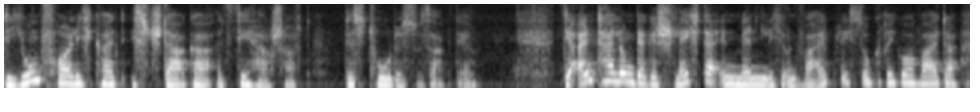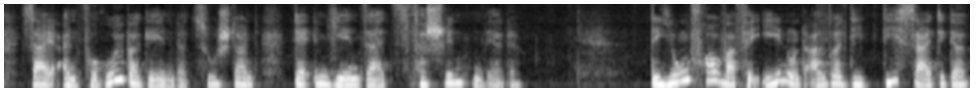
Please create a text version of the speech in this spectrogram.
die Jungfräulichkeit ist stärker als die Herrschaft des Todes, so sagt er. Die Einteilung der Geschlechter in männlich und weiblich, so Gregor weiter, sei ein vorübergehender Zustand, der im Jenseits verschwinden werde. Die Jungfrau war für ihn und andere die diesseitige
